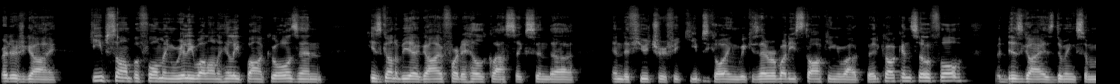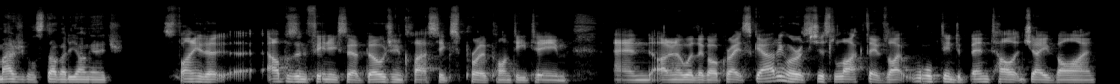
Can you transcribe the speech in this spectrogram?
British guy, keeps on performing really well on hilly parcours, and he's going to be a guy for the hill classics in the in the future if he keeps going because everybody's talking about Pidcock and so forth, but this guy is doing some magical stuff at a young age. It's funny that uh, and Phoenix, a Belgian Classics Pro Conti team, and I don't know whether they got great scouting or it's just luck. They've like walked into Ben Tullett, Jay Vine,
